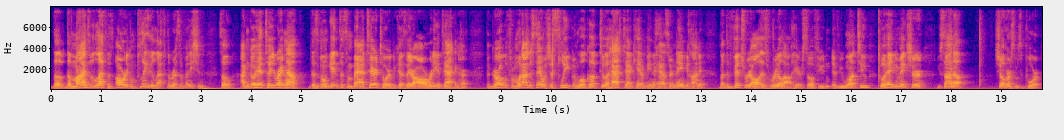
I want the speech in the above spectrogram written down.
the the minds of the left has already completely left the reservation. So I can go ahead and tell you right now, this is gonna get into some bad territory because they are already attacking her. The girl, from what I understand, was just asleep and woke up to a hashtag campaign that has her name behind it. But the vitriol is real out here. So if you if you want to, go ahead. You make sure you sign up, show her some support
